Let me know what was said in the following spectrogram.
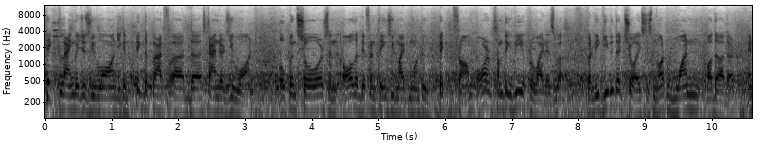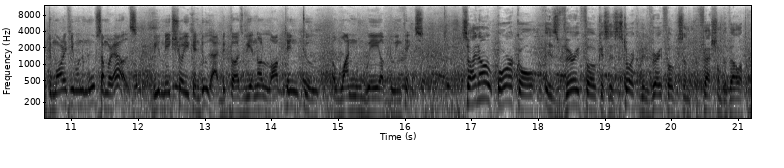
pick languages you want, you can pick the, uh, the standards you want, open source and all the different things you might want to pick from, or something we provide as well. But we give you that choice, it's not one or the other. And tomorrow if you want to move somewhere else, we'll make sure you can do that because we are not locked into one way of doing things. So I know Oracle is very focused, has historically been very focused on the professional developer.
